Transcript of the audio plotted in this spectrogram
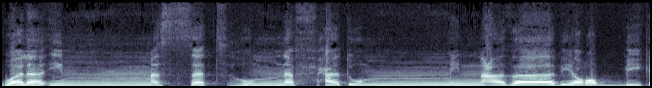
وَلَئِن مَّسَّتْهُمْ نَفْحَةٌ مِّنْ عَذَابِ رَبِّكَ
